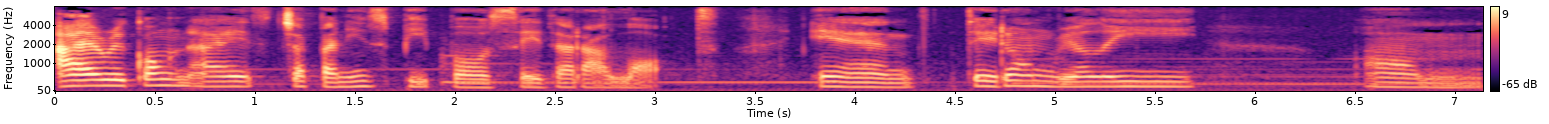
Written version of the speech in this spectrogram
I recognize Japanese people say that a lot and they don't really um,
